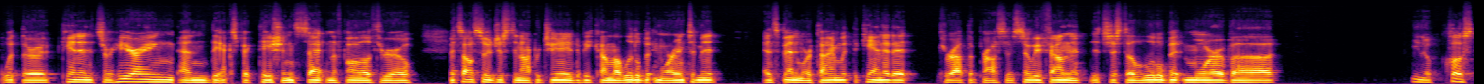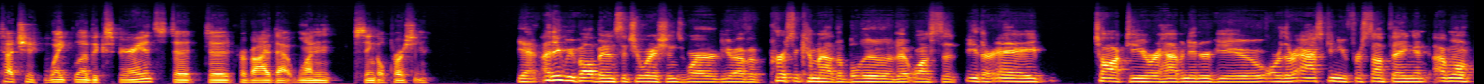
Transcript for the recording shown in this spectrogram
what the candidates are hearing and the expectations set and the follow through. It's also just an opportunity to become a little bit more intimate and spend more time with the candidate throughout the process. So we found that it's just a little bit more of a you know close touch white glove experience to to provide that one single person. Yeah, I think we've all been in situations where you have a person come out of the blue that wants to either a talk to you or have an interview or they're asking you for something and I won't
